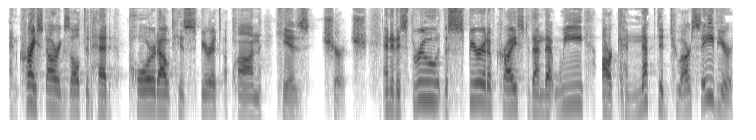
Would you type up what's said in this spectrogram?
and Christ, our exalted head, poured out his Spirit upon his church. And it is through the Spirit of Christ, then, that we are connected to our Savior.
